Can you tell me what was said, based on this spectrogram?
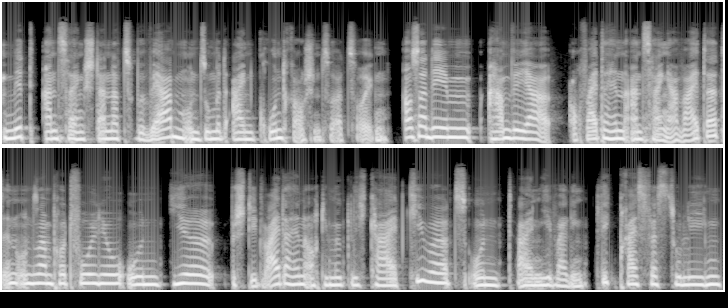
mit Anzeigenstandard zu bewerben und somit ein Grundrauschen zu erzeugen. Außerdem haben wir ja auch weiterhin Anzeigen erweitert in unserem Portfolio und hier besteht weiterhin auch die Möglichkeit, Keywords und einen jeweiligen Klickpreis festzulegen.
